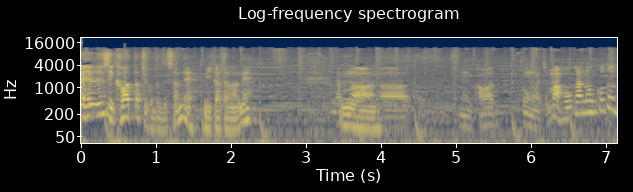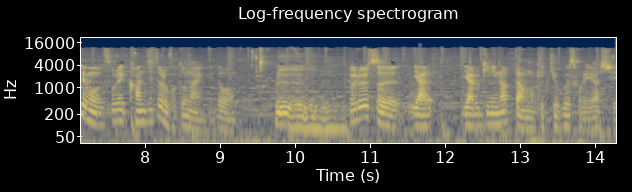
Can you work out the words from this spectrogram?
ら要するに変わったということですよね見方がね。やっぱ、あーうん、変わっとんがちまあ他のことでもそれ感じ取ることなんやけどうんうんうんうん。ブルースやるやる気になったのも結局それやし、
